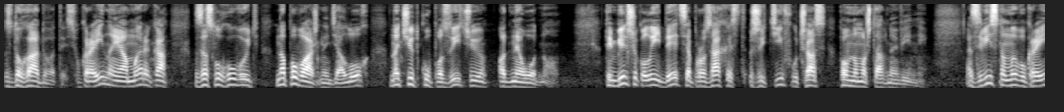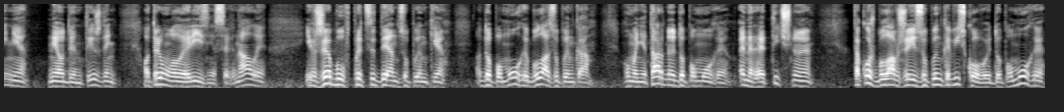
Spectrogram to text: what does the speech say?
здогадуватись. Україна і Америка заслуговують на поважний діалог, на чітку позицію одне одного. Тим більше, коли йдеться про захист життів у час повномасштабної війни. Звісно, ми в Україні не один тиждень отримували різні сигнали, і вже був прецедент зупинки допомоги, була зупинка гуманітарної допомоги, енергетичної. Також була вже і зупинка військової допомоги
